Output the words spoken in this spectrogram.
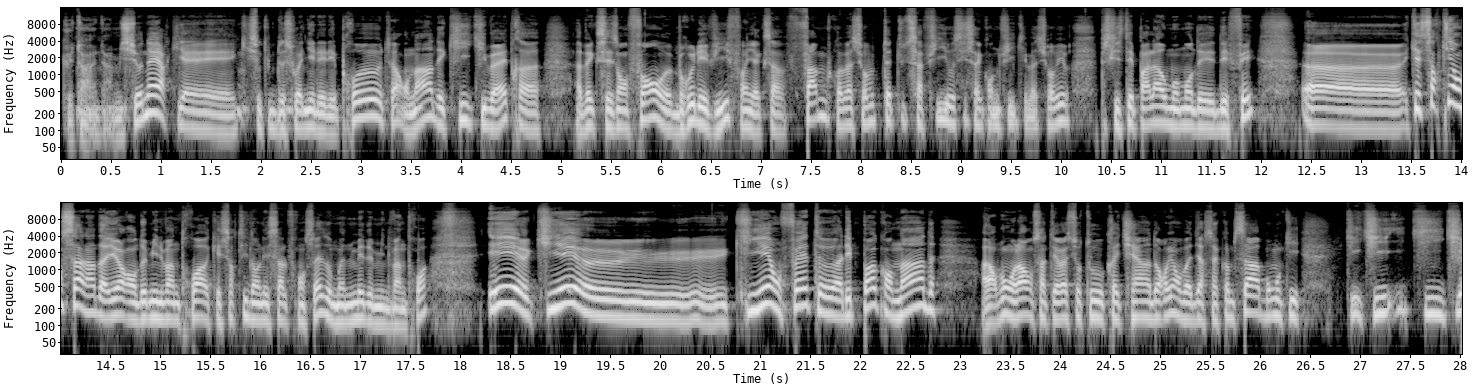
qui est un, missionnaire qui, est- qui s'occupe de soigner les lépreux tu vois, en Inde et qui, qui va être euh, avec ses enfants euh, brûlés vifs. hein. Il n'y a que sa femme qui va survivre, peut-être sa fille aussi, sa grande fille qui va survivre, parce qu'il n'était pas là au moment des, des faits. Euh, qui est sorti en salle hein, d'ailleurs en 2023, qui est sorti dans les salles françaises au mois de mai 2023, et qui est, qui est en fait à l'époque en Inde. Alors bon, là, on s'intéresse surtout aux chrétiens d'Orient, on va dire ça comme ça, bon, qui, qui, qui, qui,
